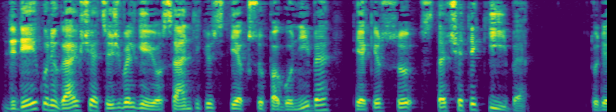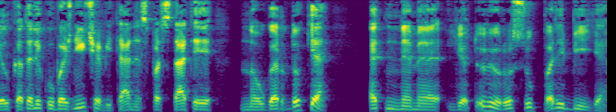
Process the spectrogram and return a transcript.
Didėjai kunigaikščiai atsižvelgė jo santykius tiek su pagonybė, tiek ir su stačiatikybė. Todėl katalikų bažnyčia Vytenis pastatė Naugarduke, etninėme lietuvių rusų paribyje.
